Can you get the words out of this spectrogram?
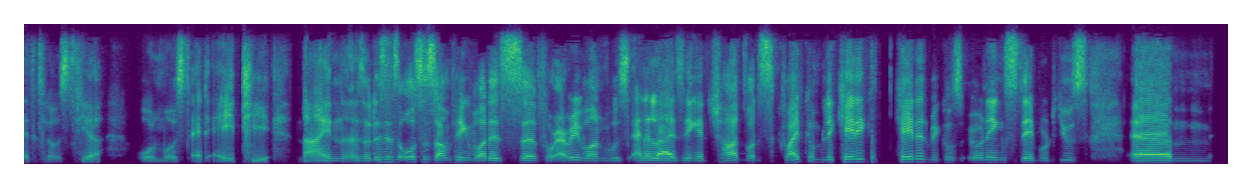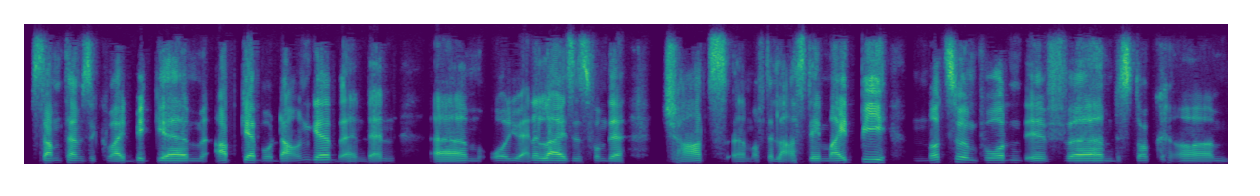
it closed here almost at 89. So this is also something what is uh, for everyone who's analyzing a chart, what's quite complicated because earnings, they produce um, sometimes a quite big um, up gap or down gap. And then um, all your analysis from the charts um, of the last day might be not so important if um, the stock um,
